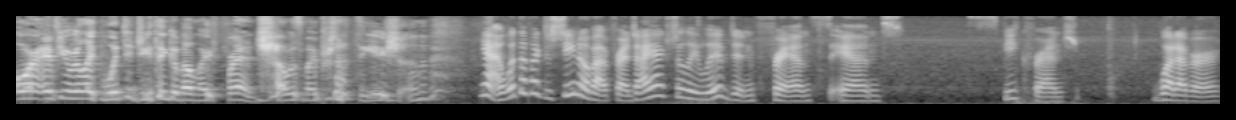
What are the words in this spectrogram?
or if you were like, what did you think about my French? How was my pronunciation? Yeah, and what the fuck does she know about French? I actually lived in France and speak French. Whatever.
